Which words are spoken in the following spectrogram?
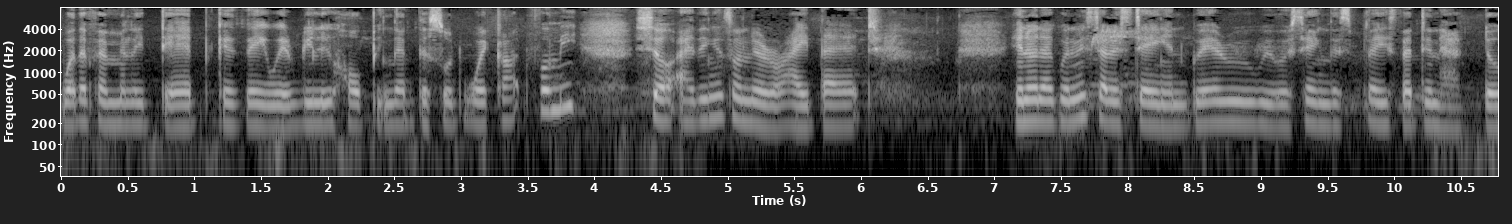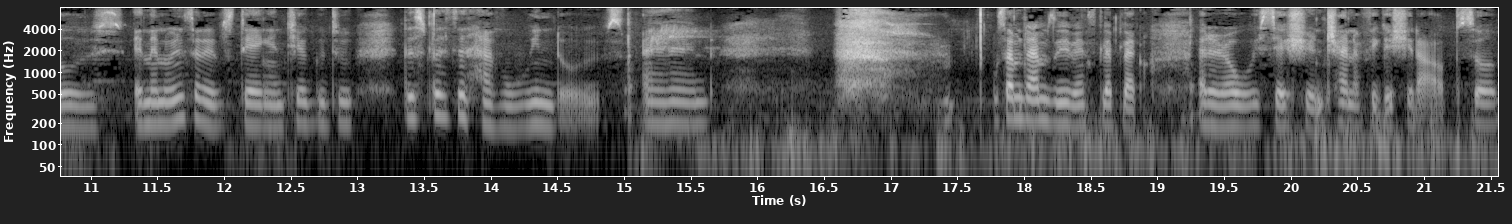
what the family did because they were really hoping that this would work out for me so i think it's only right that you know, like when we started staying in Gweru, we were staying this place that didn't have doors. And then when we started staying in Chegutu, this place didn't have windows. And sometimes we even slept like at a railway station trying to figure shit out. So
